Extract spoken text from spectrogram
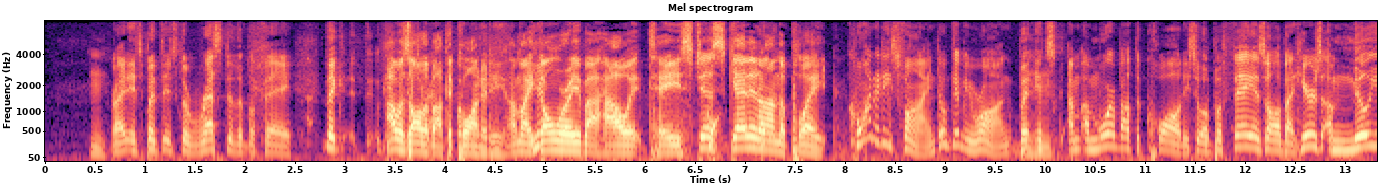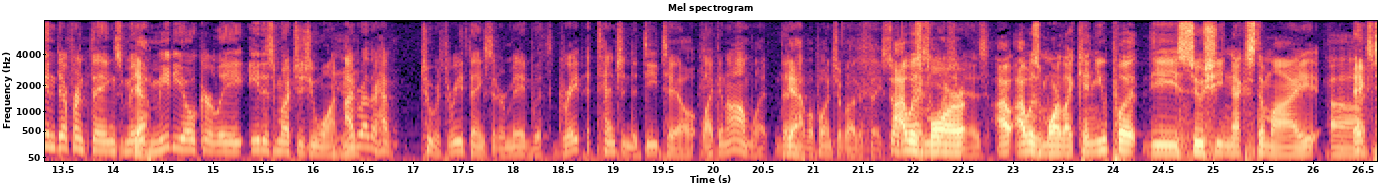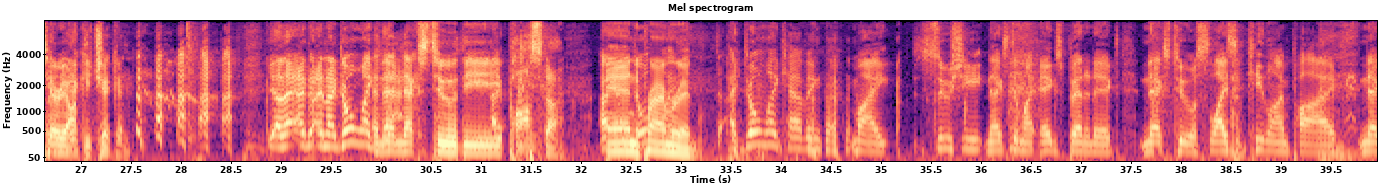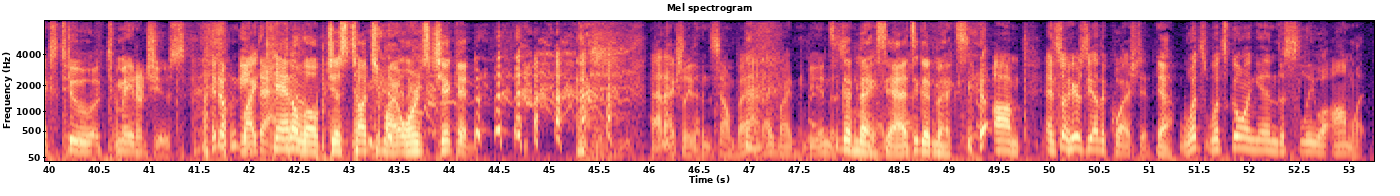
right? It's but it's the rest of the buffet. Like Hmm. I was all about the quantity. I'm like, don't worry about how it tastes. Just get it on the plate. quantity's fine. Don't get me wrong, but Mm-hmm. it's I'm, I'm more about the quality. So a buffet is all about here's a million different things made Yeah. Mm-hmm. mediocrely. Eat as much as you want. I'd rather have two or three things that are made with great attention to detail, like an omelet, than Yeah. have a bunch of other things. So I was more. is- I, I was more like, can you put the sushi next to my uh, teriyaki chicken, yeah, that, and I don't like and that. then next to the pasta? I- I And don't prime like- rib. I don't like having my sushi next to my eggs Benedict, next to a slice of key lime pie, next to tomato juice. I don't need My that. cantaloupe just touched my orange chicken. That actually doesn't sound bad. I might be into this. It's a good mix. yeah, it's a good mix. Um, and so here's the other question. Yeah. What's what's going in the Sliwa omelet?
